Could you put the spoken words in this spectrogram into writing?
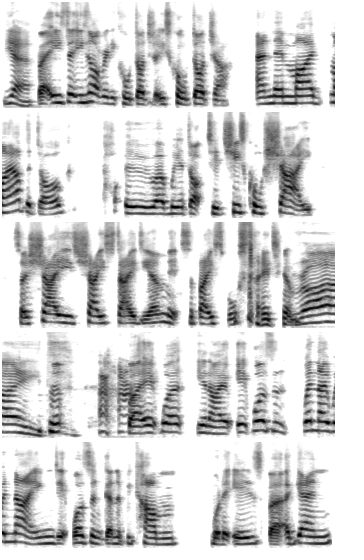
Yeah. but he's he's not really called Dodger. He's called Dodger. And then my my other dog, who uh, we adopted, she's called Shay. So Shay is Shea Stadium. It's a baseball stadium, Right. but it was you know it wasn't when they were named. It wasn't going to become what it is. But again.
